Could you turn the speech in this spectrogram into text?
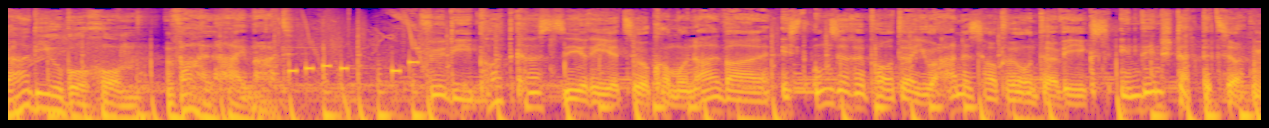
Radio Bochum Wahlheimat. Für die Podcast-Serie zur Kommunalwahl ist unser Reporter Johannes Hoppe unterwegs in den Stadtbezirken.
